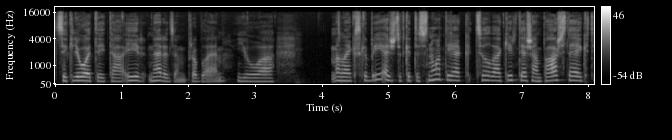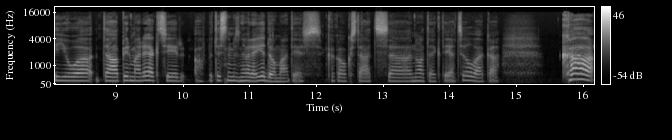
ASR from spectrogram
cik ļoti tā ir neredzama problēma. Jo man liekas, ka bieži, tad, kad tas notiek, cilvēki ir tiešām pārsteigti, jo tā pirmā reakcija ir, oh, bet es nemaz nevarēju iedomāties, ka kaut kas tāds notiek tajā cilvēkā. Kā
